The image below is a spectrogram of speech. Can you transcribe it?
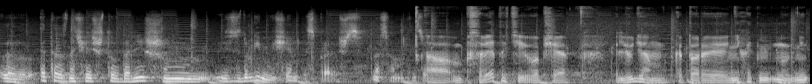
это означает, что в дальнейшем и с другими вещами ты справишься, на самом деле. А посоветуйте вообще людям, которые не, ну, не,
